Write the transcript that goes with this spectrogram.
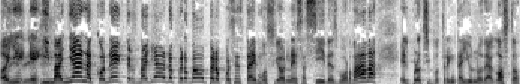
Oye, eh, y mañana, Connectors, mañana, perdón, pero pues esta emoción es así desbordada. El próximo 31 de agosto,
